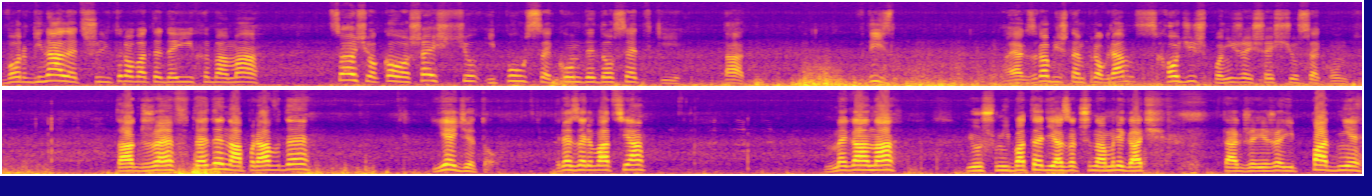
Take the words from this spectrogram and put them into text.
W oryginale 3-litrowa TDI chyba ma coś około 6,5 sekundy do setki. Tak, w dieslu. A jak zrobisz ten program, schodzisz poniżej 6 sekund. Także wtedy naprawdę jedzie to. Rezerwacja Megana. Już mi bateria zaczyna mrygać. Także jeżeli padnie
